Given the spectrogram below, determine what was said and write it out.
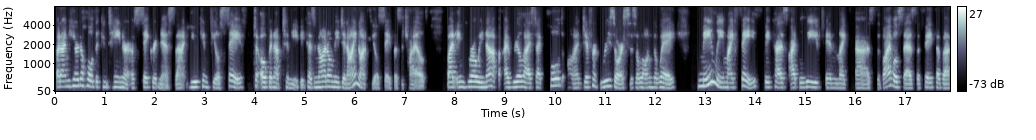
but I'm here to hold the container of sacredness that you can feel safe to open up to me. Because not only did I not feel safe as a child, but in growing up, I realized I pulled on different resources along the way mainly my faith because i believed in like as the bible says the faith of a,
